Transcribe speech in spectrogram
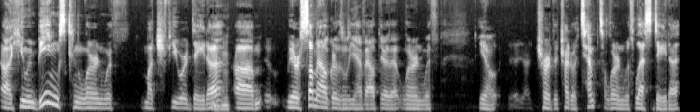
uh, human beings can learn with much fewer data. Mm-hmm. Um, there are some algorithms we have out there that learn with you know try to try to attempt to learn with less data.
